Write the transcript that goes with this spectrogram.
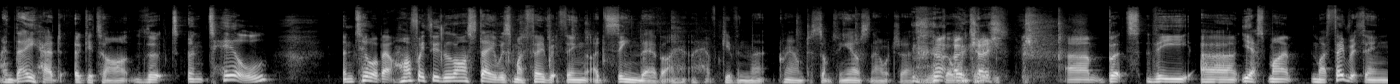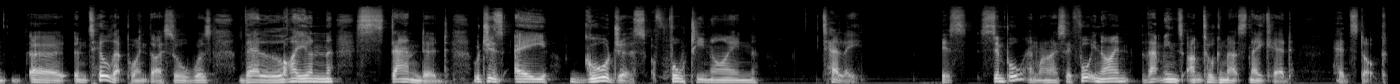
and they had a guitar that until until about halfway through the last day was my favourite thing that I'd seen there, but I, I have given that ground to something else now, which I will go on Okay. to. Um, but the uh, yes, my my favourite thing uh, until that point that I saw was their Lion Standard, which is a gorgeous forty nine Tele. It's simple, and when I say forty nine, that means I'm talking about snakehead headstock.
